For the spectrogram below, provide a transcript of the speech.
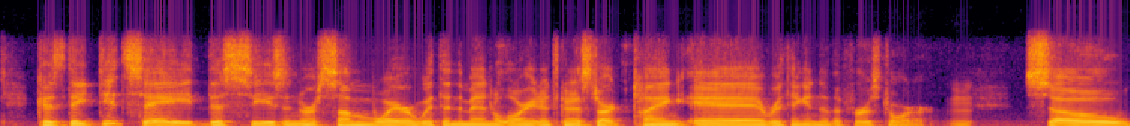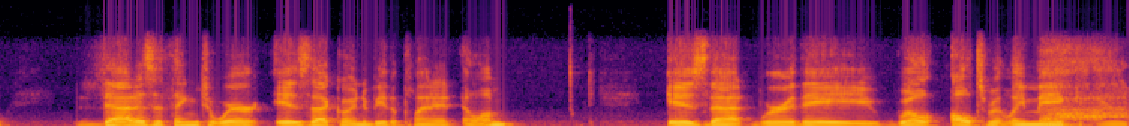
Because they did say this season or somewhere within the Mandalorian, it's going to start tying everything into the First Order. Mm. So that is a thing to where is that going to be the planet Ilum? Is that where they will ultimately make your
